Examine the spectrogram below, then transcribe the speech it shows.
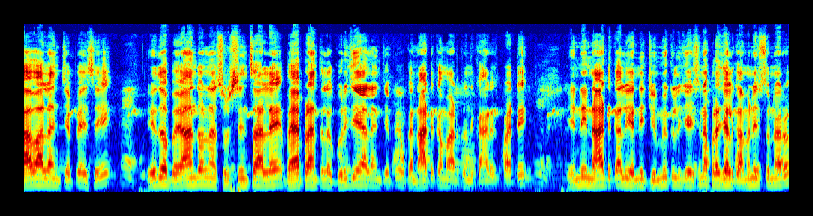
కావాలని చెప్పేసి ఏదో భయాందోళన సృష్టించాలి భయప్రాంతాలకు గురి చేయాలని చెప్పి ఒక నాటకం ఆడుతుంది కాంగ్రెస్ పార్టీ. ఎన్ని నాటకాలు ఎన్ని జిమ్మికులు చేసినా ప్రజలు గమనిస్తున్నారు.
